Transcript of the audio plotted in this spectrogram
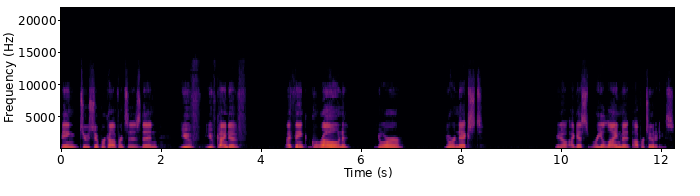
being two super conferences, then you've you've kind of, I think, grown your your next, you know, I guess realignment opportunities.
